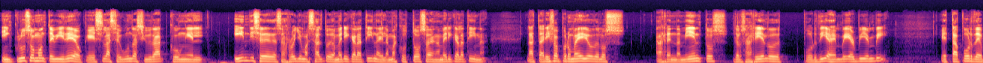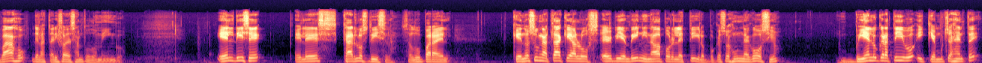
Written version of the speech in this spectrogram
Incluso Montevideo, que es la segunda ciudad con el índice de desarrollo más alto de América Latina y la más costosa en América Latina, la tarifa promedio de los arrendamientos, de los arriendos por día en Airbnb, está por debajo de la tarifa de Santo Domingo. Él dice, él es Carlos Disla, salud para él, que no es un ataque a los Airbnb ni nada por el estilo, porque eso es un negocio bien lucrativo y que mucha gente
